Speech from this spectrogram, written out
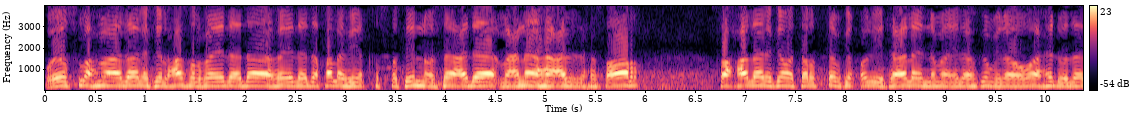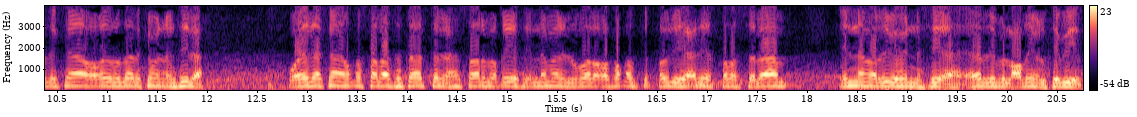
ويصلح مع ذلك الحصر فإذا, فإذا دخل في قصة وساعد معناها على الحصار. صح ذلك وترتب كقوله تعالى إنما إلهكم إله واحد وذلك وغير ذلك من الأمثلة. وإذا كان القصة لا تتأتى الحصار بقية إنما للمبالغة فقط كقوله عليه الصلاة والسلام إنما الربا في النسيئة الربا العظيم الكبير.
